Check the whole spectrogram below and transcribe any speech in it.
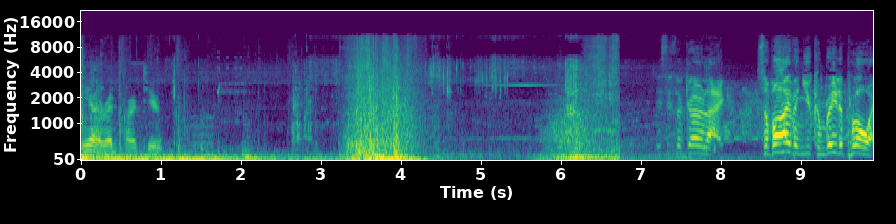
He got a red card too. This is the Gulag. Survive and you can redeploy.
